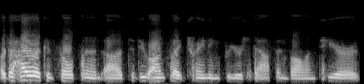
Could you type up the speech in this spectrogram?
or to hire a consultant uh, to do on-site training for your staff and volunteers.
